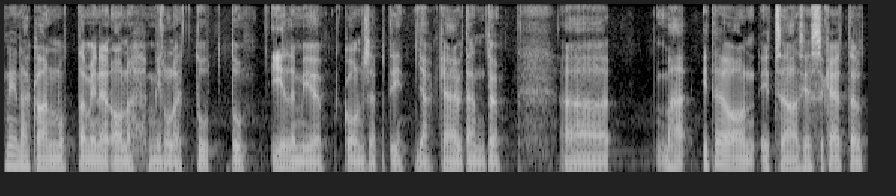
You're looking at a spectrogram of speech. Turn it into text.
nenäkannuttaminen on minulle tuttu ilmiö, konsepti ja käytäntö. Öö, mä itse olen itse asiassa käyttänyt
